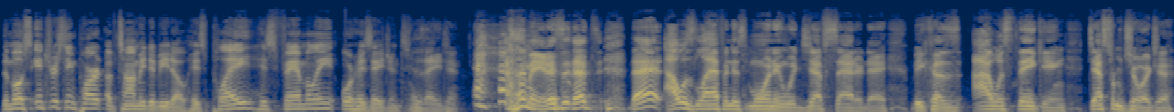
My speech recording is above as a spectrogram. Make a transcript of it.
The most interesting part of Tommy DeVito, his play, his family, or his agent? His agent. I mean, that's that. I was laughing this morning with Jeff Saturday because I was thinking Jeff's from Georgia.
